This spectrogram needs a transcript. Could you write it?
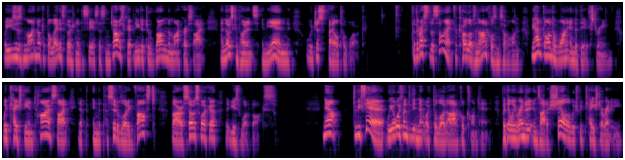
where users might not get the latest version of the CSS and JavaScript needed to run the microsite, and those components, in the end, would just fail to work. For the rest of the site, for codelabs and articles and so on, we had gone to one end of the extreme. We'd cached the entire site in, a, in the pursuit of loading fast via a service worker that used Workbox. Now, to be fair, we always went to the network to load article content, but then we rendered it inside a shell which we'd cached already.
